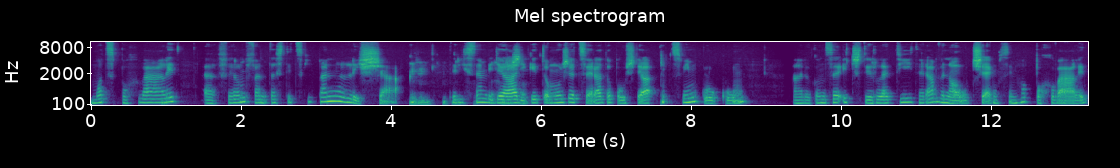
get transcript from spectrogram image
moc pochválit eh, film Fantastický pan Lišák, který jsem viděla díky tomu, že dcera to pouštěla svým klukům a dokonce i čtyřletý teda vnouček, musím ho pochválit,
